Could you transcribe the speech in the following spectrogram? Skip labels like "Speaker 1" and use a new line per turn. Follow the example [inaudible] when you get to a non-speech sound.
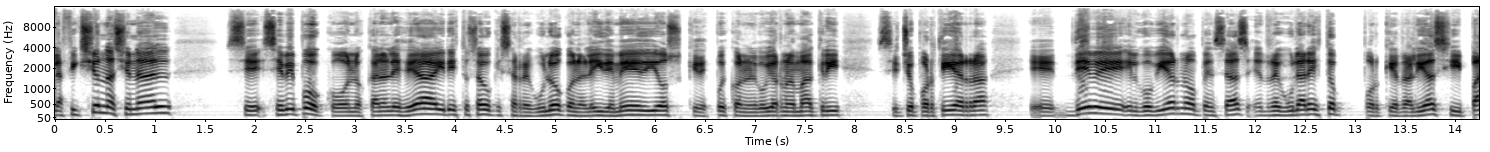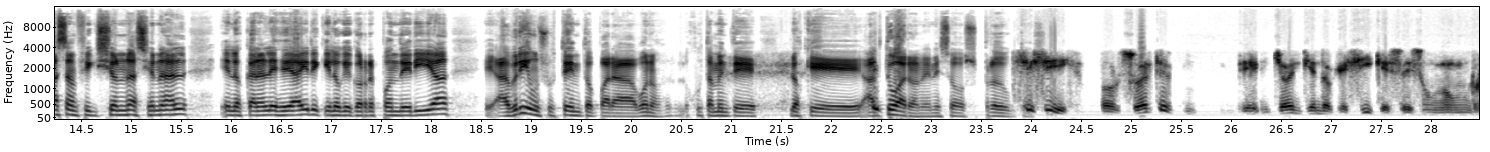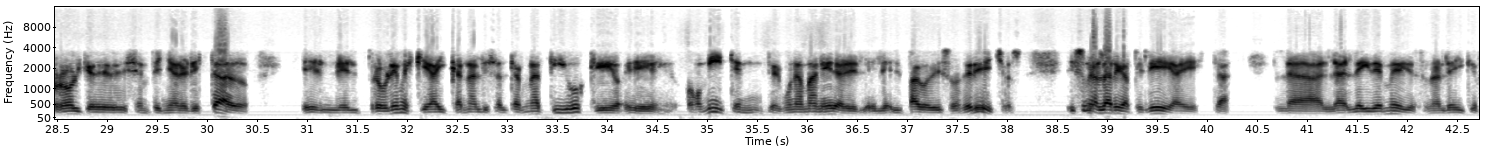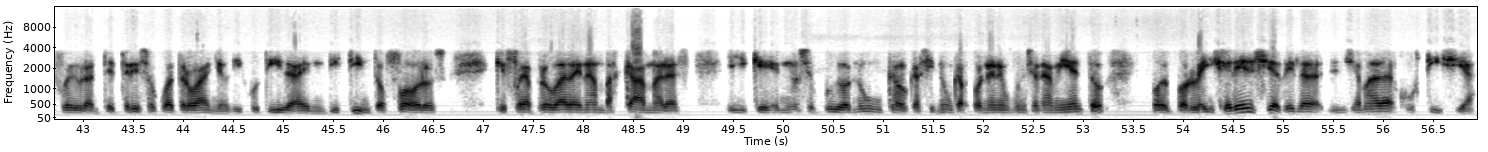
La ficción nacional se, se, ve poco en los canales de aire, esto es algo que se reguló con la ley de medios, que después con el gobierno de Macri se echó por tierra. Eh, ¿Debe el gobierno, pensás, regular esto? Porque en realidad si pasan ficción nacional en los canales de aire, que es lo que correspondería, eh, habría un sustento para, bueno, justamente los que actuaron en esos productos.
Sí, sí, por suerte eh, yo entiendo que sí, que ese es un, rol que debe desempeñar el Estado. El, problema es que hay canales alternativos que eh, omiten de alguna manera el, el, el, pago de esos derechos. Es una larga pelea esta. La ley de medios es una ley que fue durante tres o cuatro años discutida en distintos foros, que fue aprobada en ambas cámaras y que no se pudo nunca o casi nunca poner en funcionamiento por, por la injerencia de la llamada justicia,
